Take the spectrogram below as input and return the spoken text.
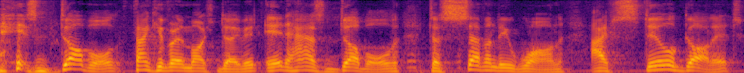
It's doubled. Thank you very much, David. It has doubled to 71. I've still got it,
